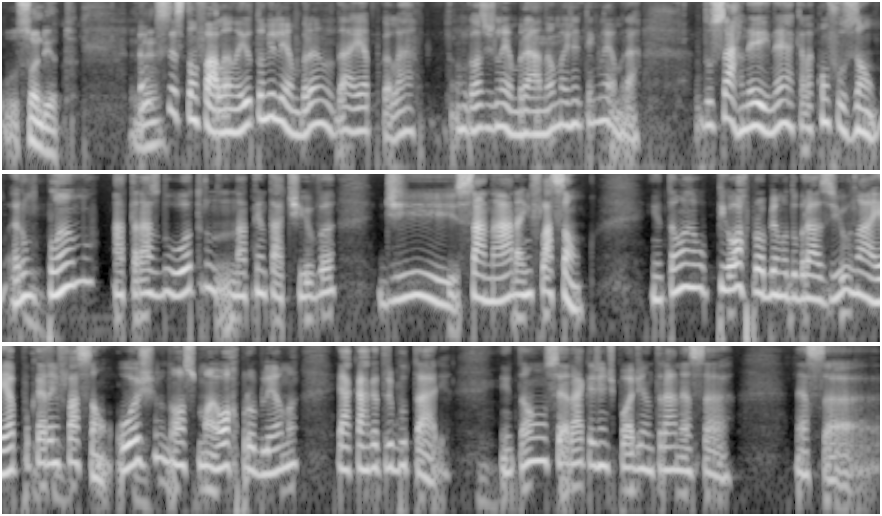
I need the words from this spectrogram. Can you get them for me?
o soneto. Pelo né? que vocês estão falando aí, eu estou me lembrando da época lá, não gosto de lembrar não, mas a gente tem que lembrar, do Sarney, né? aquela confusão. Era um plano atrás do outro na tentativa de sanar a inflação. Então, o pior problema do Brasil na época era a inflação. Hoje, o nosso maior problema é a carga tributária. Então, será que a gente pode entrar nessa nessa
